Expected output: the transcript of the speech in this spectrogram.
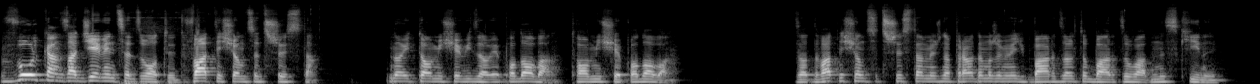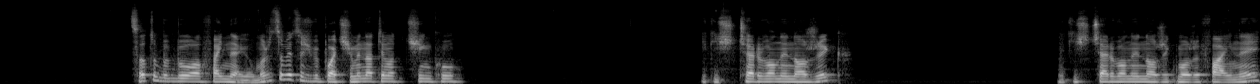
Wulkan za 900 zł, 2300. No i to mi się widzowie podoba. To mi się podoba. Za 2300 my już naprawdę możemy mieć bardzo, ale to bardzo ładne skiny. Co tu by było fajnego? Może sobie coś wypłacimy na tym odcinku? Jakiś czerwony nożyk? Jakiś czerwony nożyk może fajny?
